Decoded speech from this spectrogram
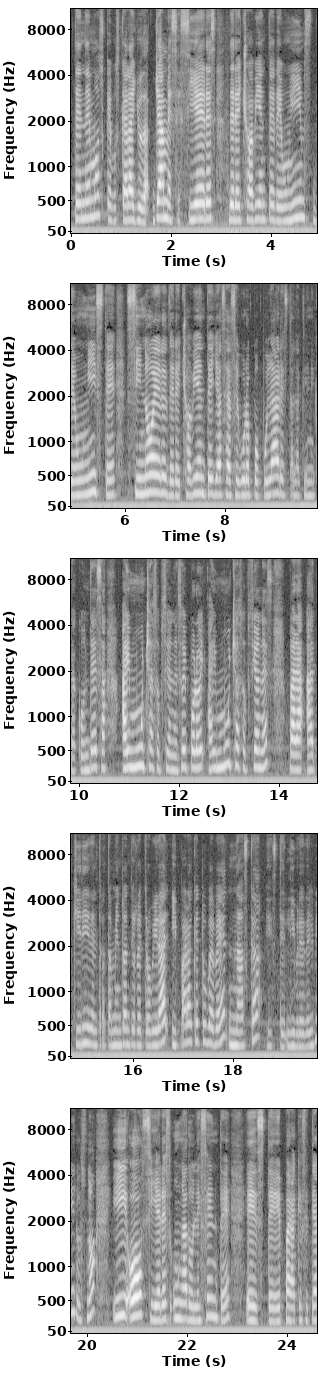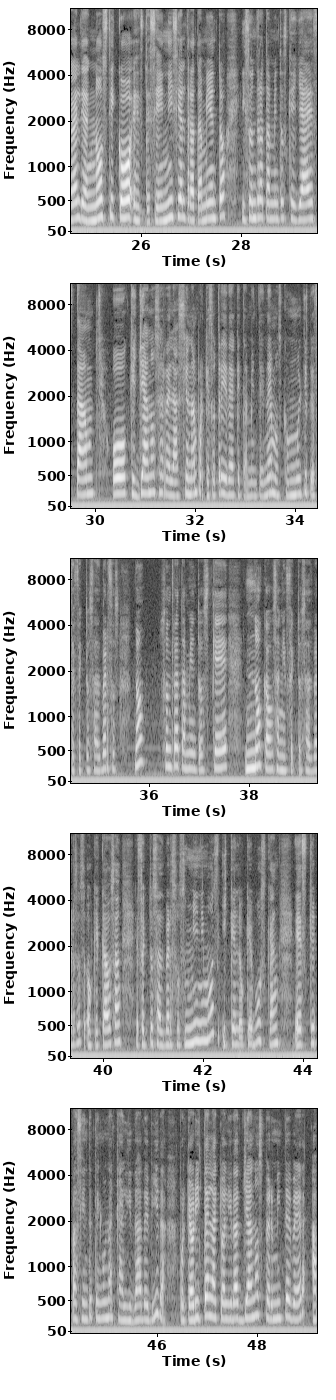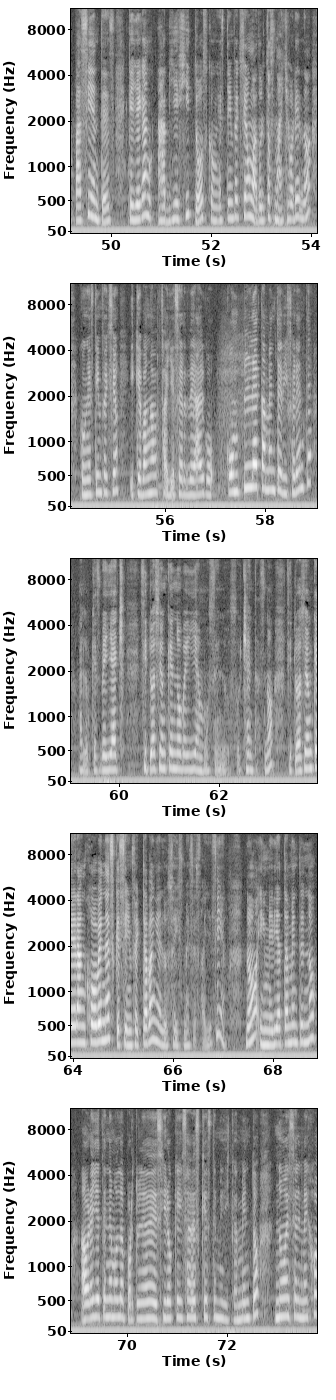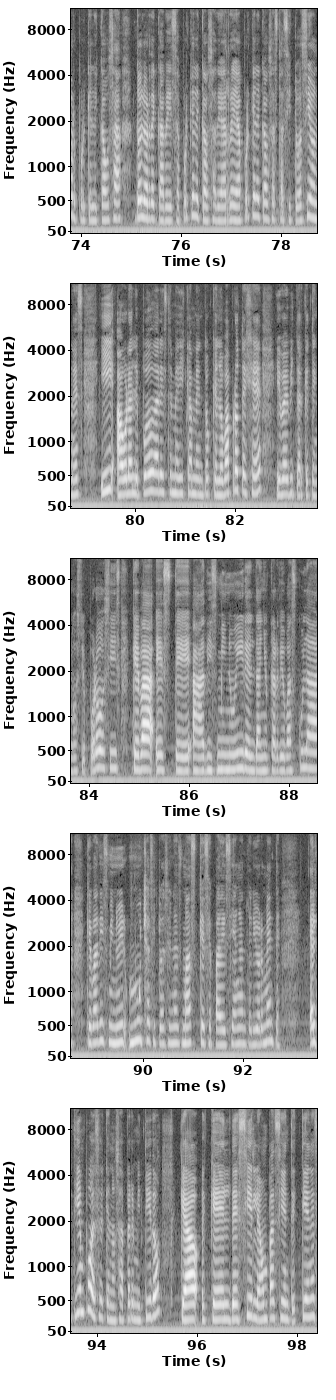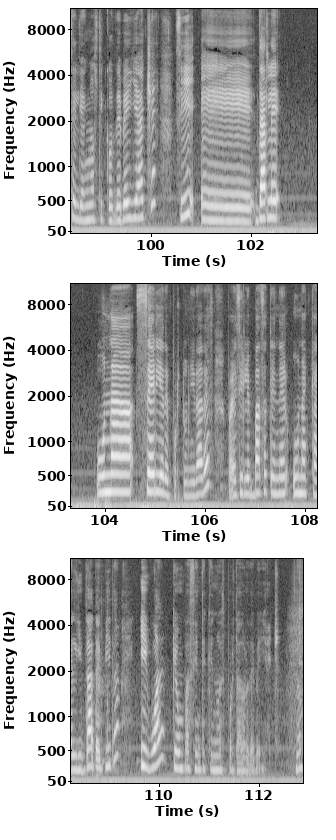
tenemos que buscar ayuda. Llámese si eres derechohabiente de un IMSS, de un ISTE, si no eres derechohabiente, ya sea Seguro Popular, está la Clínica Condesa. Hay muchas opciones. Hoy por hoy hay muchas opciones para adquirir el tratamiento antirretroviral y para que tu bebé nazca este, libre del virus, ¿no? Y o si eres un adolescente, este, para que se te haga el diagnóstico, este, se inicia el tratamiento y son tratamientos que ya están o que ya no se relacionan, porque es otra idea que también tenemos, con múltiples efectos adversos. No, son tratamientos que no causan efectos adversos o que causan efectos adversos mínimos y que lo que buscan es que el paciente tenga una calidad de vida, porque ahorita en la actualidad ya nos permite ver a pacientes que llegan a viejitos con esta infección o adultos mayores, ¿no? Con esta infección y que van a fallecer de algo completamente diferente lo que es VIH, situación que no veíamos en los ochentas, ¿no? Situación que eran jóvenes que se infectaban y a los seis meses fallecían, ¿no? Inmediatamente no. Ahora ya tenemos la oportunidad de decir, ok, sabes que este medicamento no es el mejor porque le causa dolor de cabeza, porque le causa diarrea, porque le causa estas situaciones y ahora le puedo dar este medicamento que lo va a proteger y va a evitar que tenga osteoporosis, que va este a disminuir el daño cardiovascular, que va a disminuir muchas situaciones más que se padecían anteriormente. El tiempo es el que nos ha permitido que, que el decirle a un paciente tienes el diagnóstico de VIH, ¿sí? Eh, darle una serie de oportunidades para decirle vas a tener una calidad de vida igual que un paciente que no es portador de VIH. ¿no?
